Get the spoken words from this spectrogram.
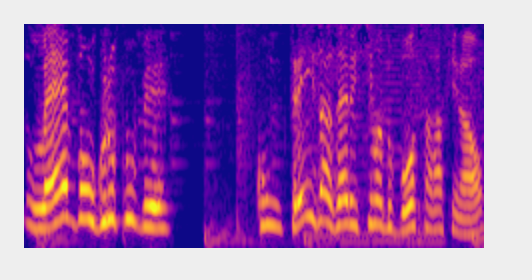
leva o grupo B com 3 a 0 em cima do Bolsa na final.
